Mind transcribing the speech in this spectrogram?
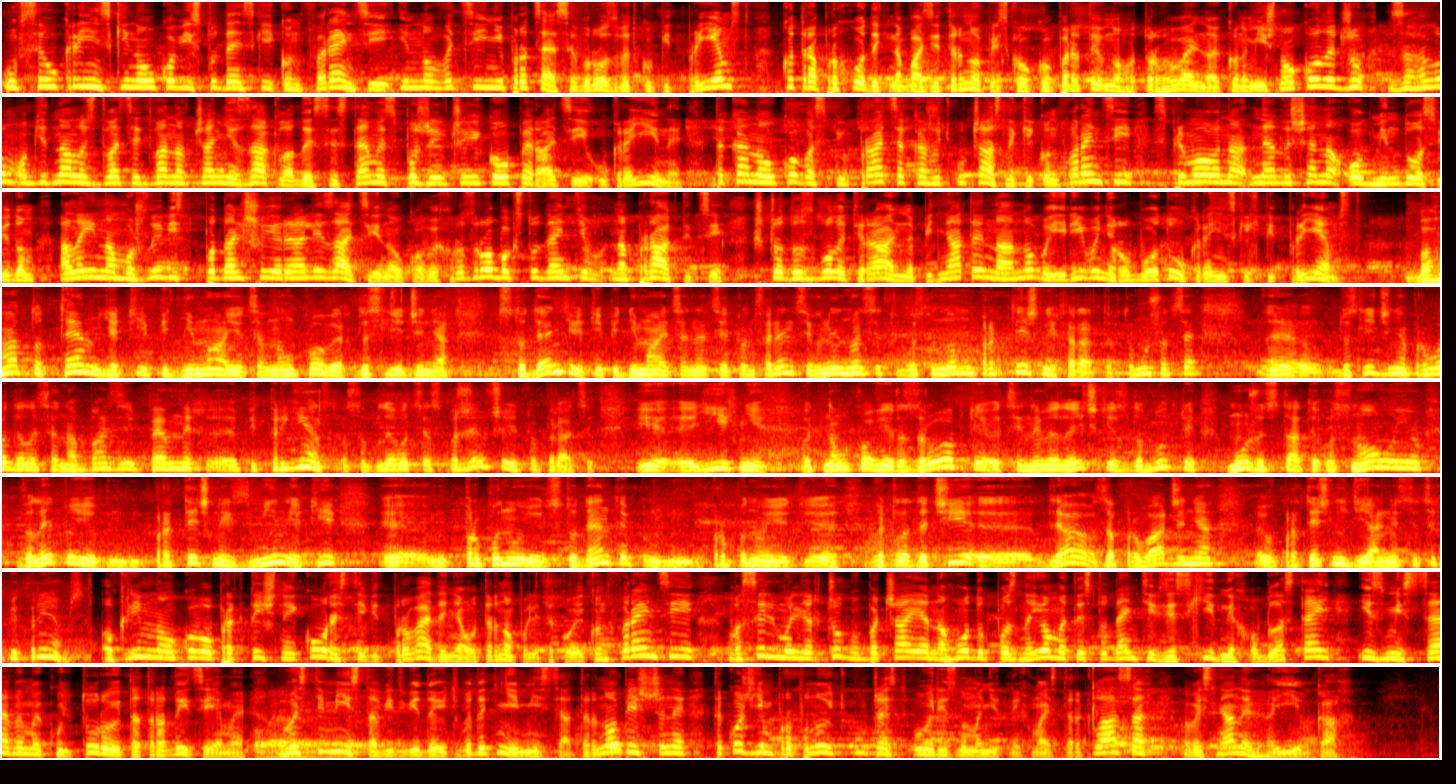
У всеукраїнській науковій студентській конференції інноваційні процеси в розвитку підприємств, котра проходить на базі Тернопільського кооперативного торговельно-економічного коледжу, загалом об'єдналось 22 навчальні заклади системи споживчої кооперації України. Така наукова співпраця, кажуть учасники конференції, спрямована не лише на обмін досвідом, але й на можливість подальшої реалізації наукових розробок студентів на практиці, що дозволить реально підняти на новий рівень роботу українських підприємств. Багато тем, які піднімаються в наукових дослідженнях студентів, які піднімаються на цій конференції, вони носять в основному практичний характер, тому що це е, дослідження проводилися на базі певних е, підприємств, особливо це споживчої кооперації, і е, їхні от наукові розробки, оці невеличкі здобутки можуть стати основою великої практичних змін, які пропонують студенти, пропонують викладачі е, запровадження в практичній діяльності цих підприємств. Окрім науково-практичної користі від проведення у Тернополі такої конференції, Василь Молярчук вбачає нагоду познайомити студентів зі східних областей із місцевими культурою та традиціями. Гості міста відвідають видатні місця Тернопільщини. Також їм пропонують участь у різноманітних майстер-класах, весняних гаївках.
